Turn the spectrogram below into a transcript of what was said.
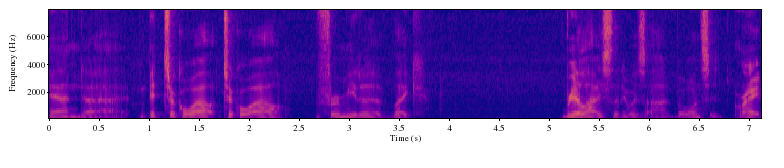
and uh, it took a while. Took a while for me to like realize that it was odd. But once it right.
